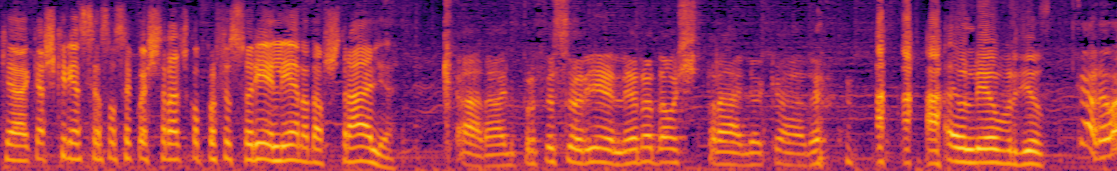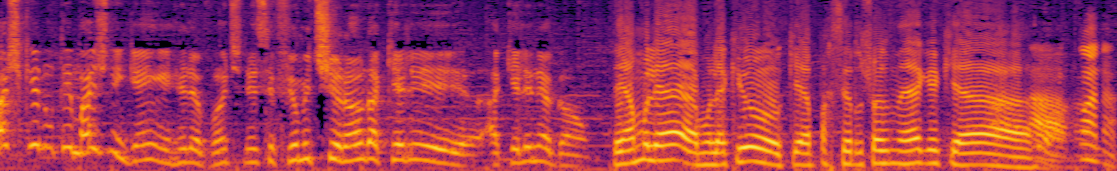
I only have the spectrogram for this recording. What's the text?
que a- que as crianças são sequestradas com a professorinha Helena da Austrália. Caralho, professorinha Helena da Austrália, cara. Eu lembro disso. Cara, eu acho que não tem mais ninguém relevante nesse filme tirando aquele aquele negão. Tem a mulher, a mulher que, o, que é parceira do Schwarzenegger, que é a Porra. Ana,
